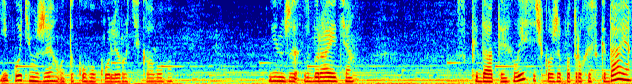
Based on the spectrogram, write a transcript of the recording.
І потім вже от такого кольору цікавого. Він вже збирається скидати листячко, вже потрохи скидає.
